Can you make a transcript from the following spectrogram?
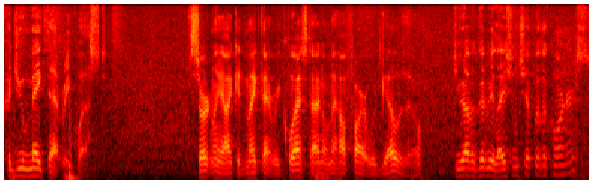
Could you make that request? Certainly, I could make that request. I don't know how far it would go, though. Do you have a good relationship with the coroners?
